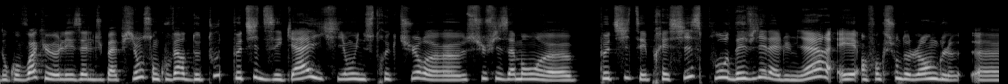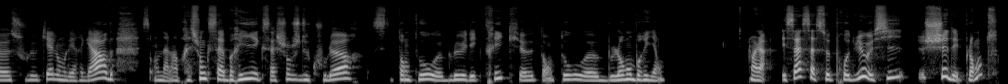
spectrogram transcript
donc on voit que les ailes du papillon sont couvertes de toutes petites écailles qui ont une structure suffisamment petite et précise pour dévier la lumière et en fonction de l'angle euh, sous lequel on les regarde, on a l'impression que ça brille et que ça change de couleur. C'est tantôt euh, bleu électrique, euh, tantôt blanc brillant. Voilà. Et ça, ça se produit aussi chez des plantes.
